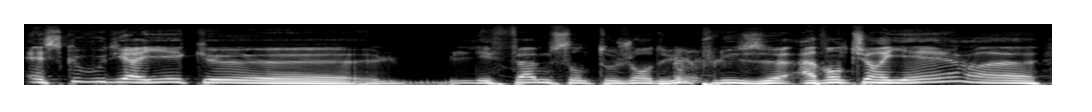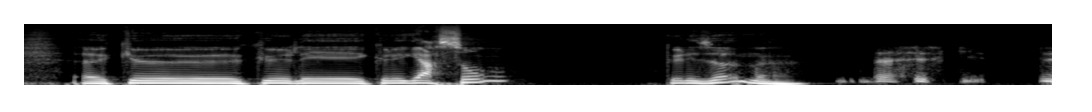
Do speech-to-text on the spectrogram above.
est-ce que vous diriez que euh, les femmes sont aujourd'hui plus aventurières euh, que, que, les, que les garçons? Que les hommes? Ben, C'est ce, qui, ce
